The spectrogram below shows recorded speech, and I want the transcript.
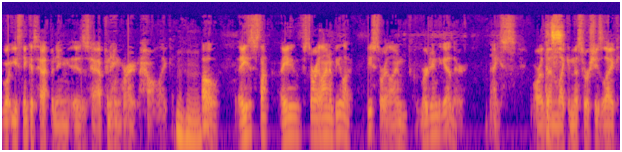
what you think is happening is happening right now. Like, mm-hmm. oh, a a storyline and B B storyline merging together, nice. Or then like in this where she's like,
